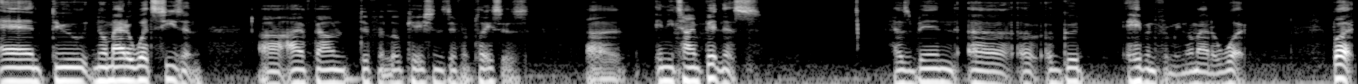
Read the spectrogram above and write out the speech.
And through no matter what season, uh, I've found different locations, different places. Uh, Anytime Fitness has been a, a, a good haven for me, no matter what. But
